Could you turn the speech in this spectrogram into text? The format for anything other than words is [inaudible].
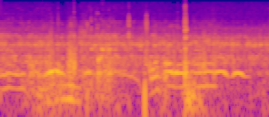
Ya está, ya.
